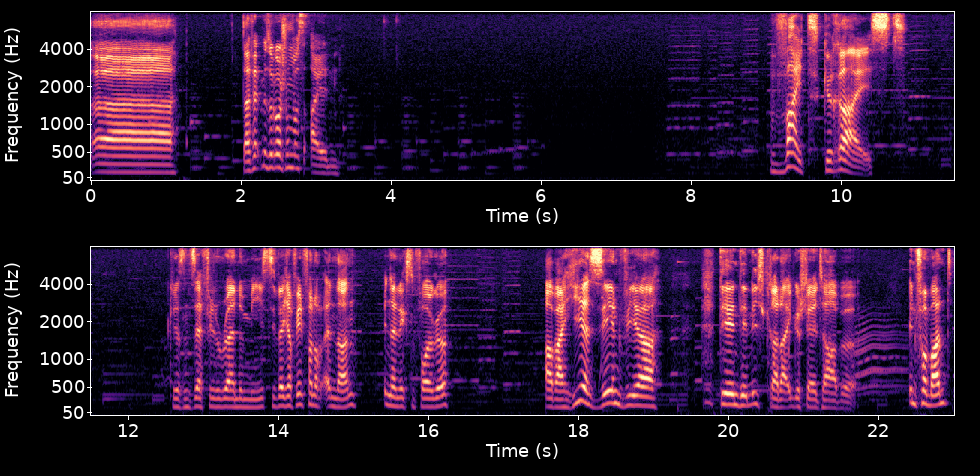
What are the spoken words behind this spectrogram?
Äh, da fällt mir sogar schon was ein. Weit gereist. Okay, das sind sehr viele Randomies. Die werde ich auf jeden Fall noch ändern. In der nächsten Folge. Aber hier sehen wir den, den ich gerade eingestellt habe. Informant.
